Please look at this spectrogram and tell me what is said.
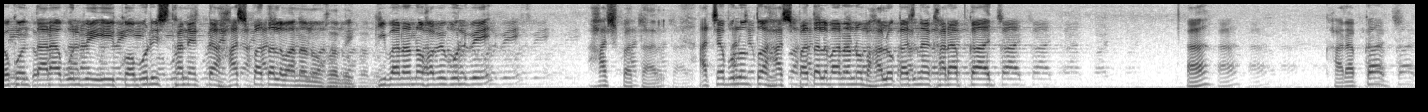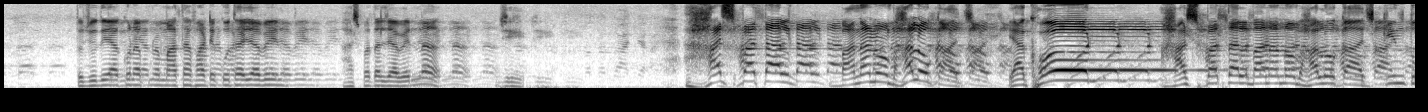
তখন তারা বলবে, এই কবরস্থানে একটা হাসপাতাল বানানো হবে। কি বানানো হবে বলবে? হাসপাতাল। আচ্ছা বলুন তো হাসপাতাল বানানো ভালো কাজ না খারাপ কাজ? হ্যাঁ? খারাপ কাজ? তো যদি এখন আপনার মাথা ফাটে কোথায় যাবেন? হাসপাতাল যাবেন না? জি। হাসপাতাল বানানো ভালো কাজ। এখন হাসপাতাল বানানো ভালো কাজ। কিন্তু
